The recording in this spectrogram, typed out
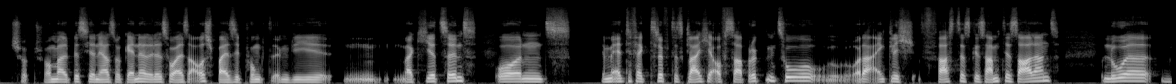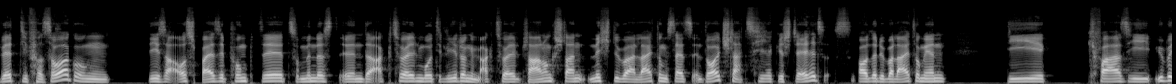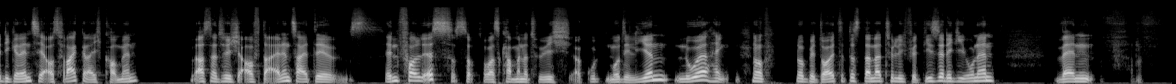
schon, schon mal ein bisschen ja so generell so als Ausspeisepunkt irgendwie hm, markiert sind. Und im Endeffekt trifft das Gleiche auf Saarbrücken zu oder eigentlich fast das gesamte Saarland. Nur wird die Versorgung dieser Ausspeisepunkte zumindest in der aktuellen Modellierung, im aktuellen Planungsstand nicht über ein Leitungsnetz in Deutschland sichergestellt, sondern über Leitungen, die quasi über die Grenze aus Frankreich kommen. Was natürlich auf der einen Seite sinnvoll ist, so, sowas kann man natürlich gut modellieren, nur, nur bedeutet das dann natürlich für diese Regionen, wenn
